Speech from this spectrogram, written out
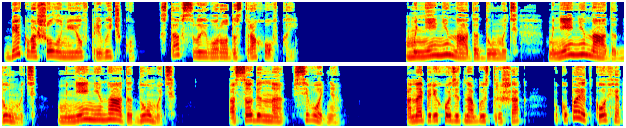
бег вошел у нее в привычку, став своего рода страховкой. «Мне не надо думать, мне не надо думать, мне не надо думать». Особенно сегодня. Она переходит на быстрый шаг, покупает кофе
